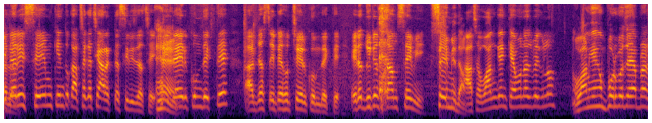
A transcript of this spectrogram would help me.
এটারই সেম কিন্তু কাছাকাছি আরেকটা সিরিজ আছে। হ্যাঁ। এটা এরকম দেখতে আর জাস্ট এটা হচ্ছে এরকম দেখতে। এটা দুইটার দাম সেমই সেমই দাম। আচ্ছা ওয়ান গ্যাং কেমন আসবে এগুলো? ওয়ান গ্যাং পড়বে যায় আপনার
